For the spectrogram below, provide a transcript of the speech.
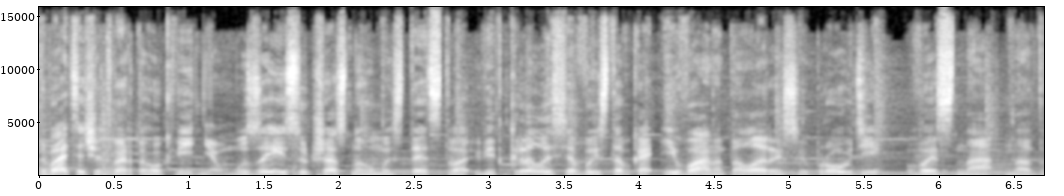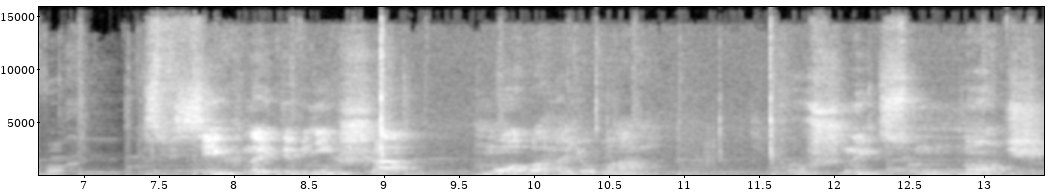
24 квітня в музеї сучасного мистецтва відкрилася виставка Івана та Лариси Бровді Весна на двох. З всіх найдивніша мова гайова. Рушницю ночі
